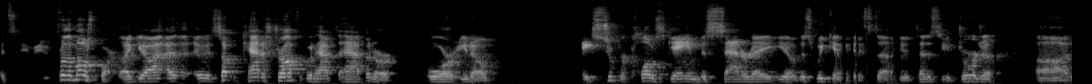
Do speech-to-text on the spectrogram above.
It's for the most part. Like you know, I, if something catastrophic would have to happen, or or you know, a super close game this Saturday, you know, this weekend against uh, you know, Tennessee Georgia, uh,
